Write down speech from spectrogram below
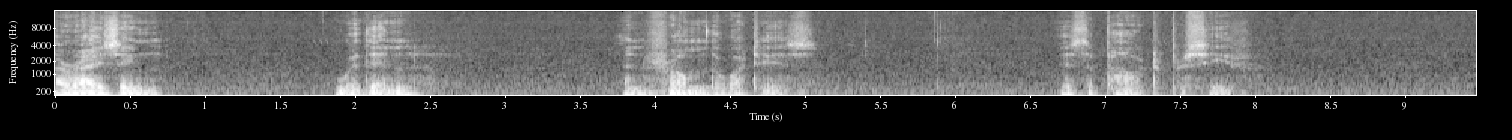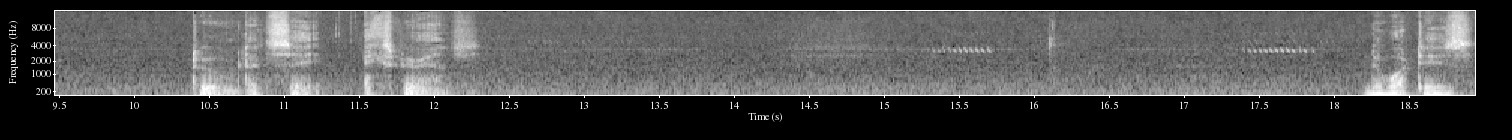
Arising within and from the what is, is the power to perceive, to, let's say, experience. The what is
